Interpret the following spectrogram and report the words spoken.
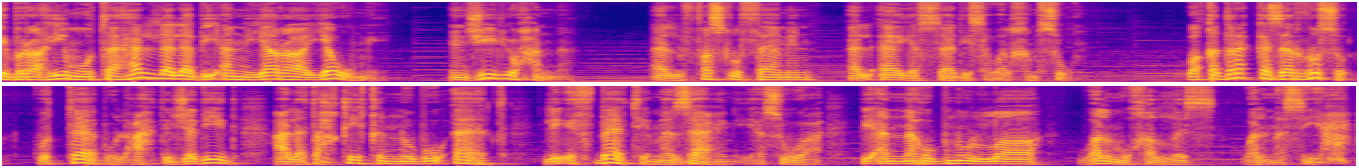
إبراهيم تهلل بأن يرى يومي إنجيل يوحنا الفصل الثامن الآية السادسة والخمسون. وقد ركز الرسل كتاب العهد الجديد على تحقيق النبوءات لإثبات مزاعم يسوع بأنه ابن الله والمخلص والمسيح.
